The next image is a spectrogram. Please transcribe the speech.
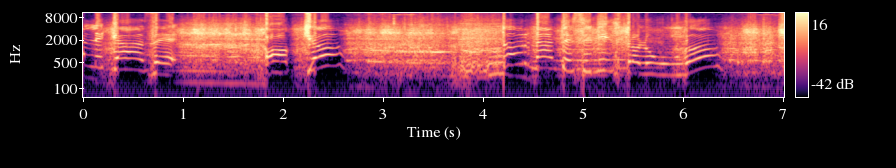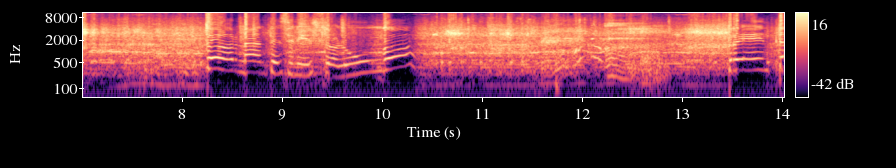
alle case, occhio, tornante sinistro lungo, tornante sinistro lungo, 30,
